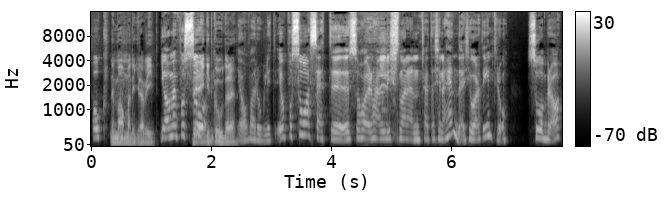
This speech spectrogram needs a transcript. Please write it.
Och- När mamman är gravid? Ja, men på så... Blir ägget godare? Ja, vad roligt. Ja, på så sätt eh, så har den här lyssnaren tvättat sina händer till vårt intro. Så bra.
